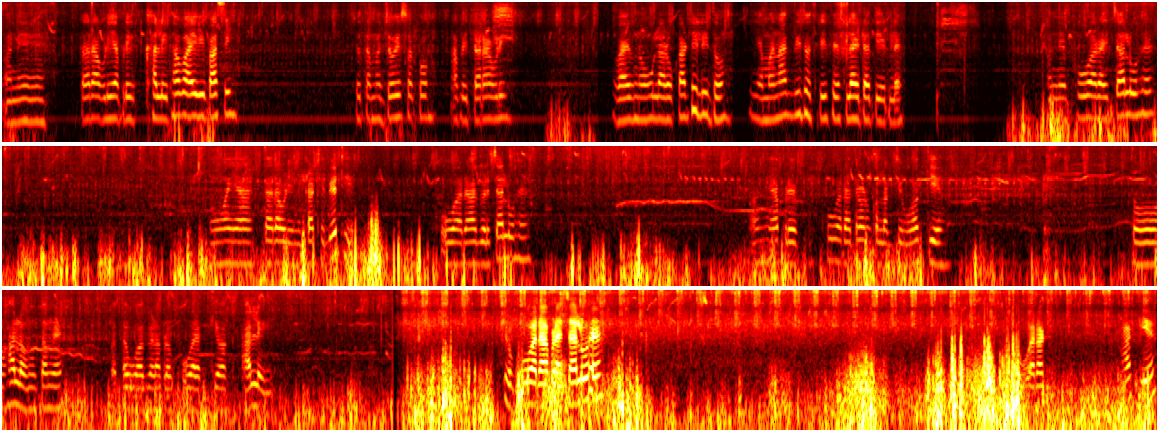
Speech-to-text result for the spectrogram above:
અને તરાવડી આપણી ખાલી થવા આવી પાછી. જો તમે જોઈ શકો, આપણી તરાવડી. વાઈવનો ઉલારો કાઢી લીધો. એમાં નાખી દીધો થ્રી ફેસ લાઇટ હતી એટલે. અને ફુવારા ચાલુ છે. હું અહીંયા તરાવળીની કાંઠે બેઠી. ફુવારા આગળ ચાલુ છે. અને આપણે ફુવારા ત્રણ કલાક જેવું હકીએ. તો હાલો હું તમને બતાવું આગળ આપણા ફુવારા કેવા હાલે. જો ફુવારા આપણા ચાલુ છે ફુવારા હાકીએ.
